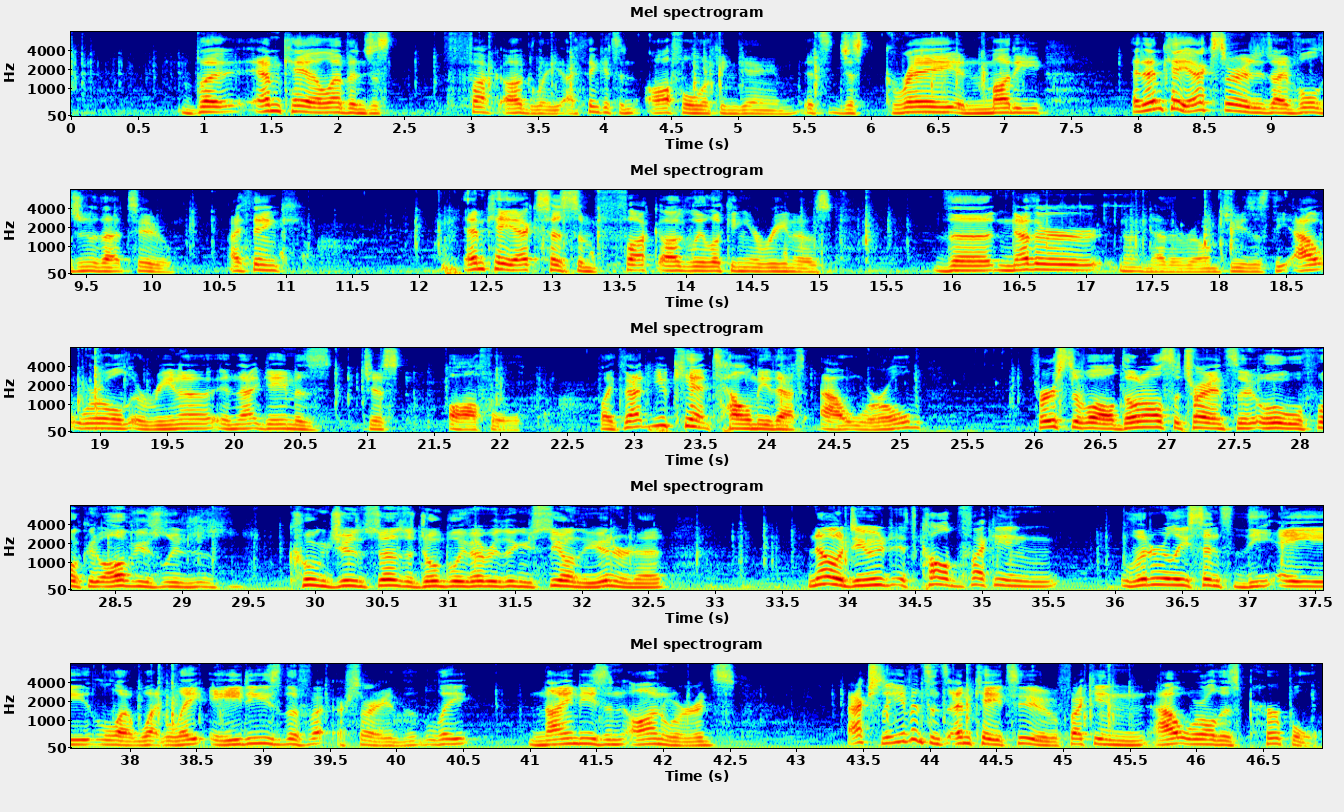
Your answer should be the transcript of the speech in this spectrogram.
But MK11 just fuck ugly. I think it's an awful looking game. It's just gray and muddy. And MKX started to divulge into that too. I think MKX has some fuck ugly looking arenas. The Nether, not Nether Realm, Jesus, the Outworld arena in that game is just awful. Like that, you can't tell me that's Outworld. First of all, don't also try and say, oh, well, fucking obviously, just Kung Jin says it, don't believe everything you see on the internet. No, dude, it's called fucking, literally since the, a what, late 80s, the, sorry, the late 90s and onwards. Actually, even since MK2, fucking Outworld is purple.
